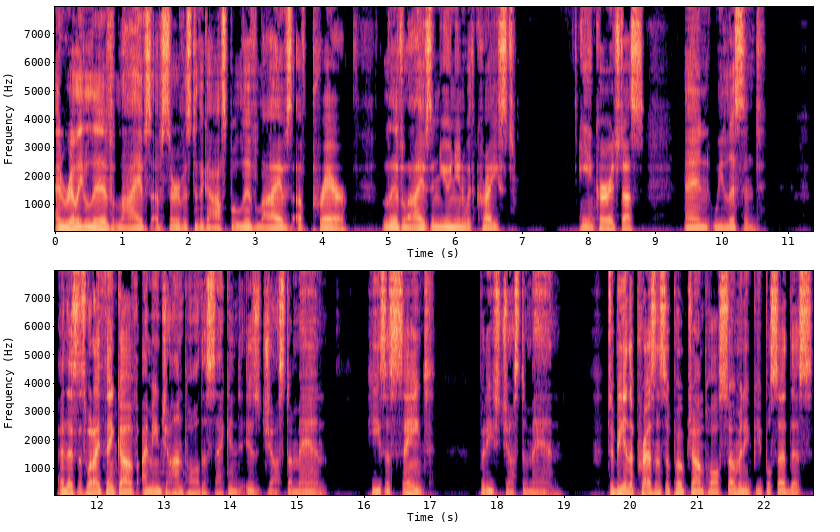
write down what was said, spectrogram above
and really live lives of service to the gospel, live lives of prayer, live lives in union with Christ. He encouraged us and we listened. And this is what I think of. I mean, John Paul II is just a man. He's a saint, but he's just a man. To be in the presence of Pope John Paul, so many people said this.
